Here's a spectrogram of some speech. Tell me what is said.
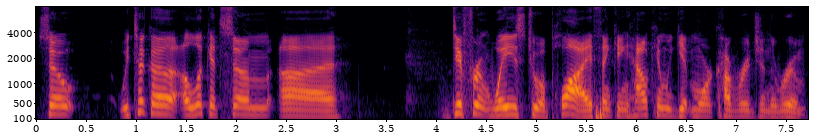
So we took a, a look at some uh, different ways to apply, thinking how can we get more coverage in the room.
